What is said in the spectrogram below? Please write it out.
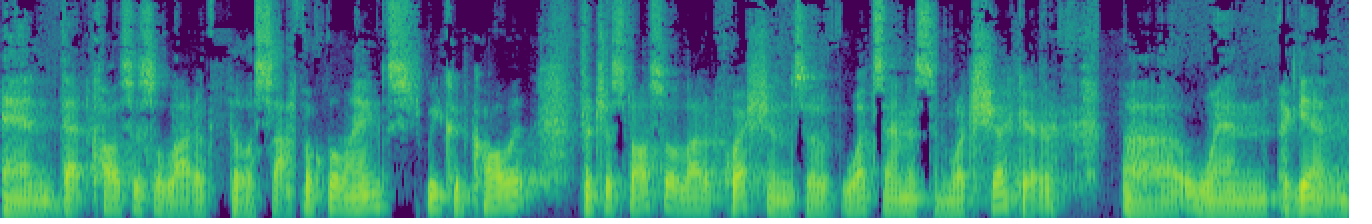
And that causes a lot of philosophical angst we could call it but just also a lot of questions of what's emes and what's sheker uh, when again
